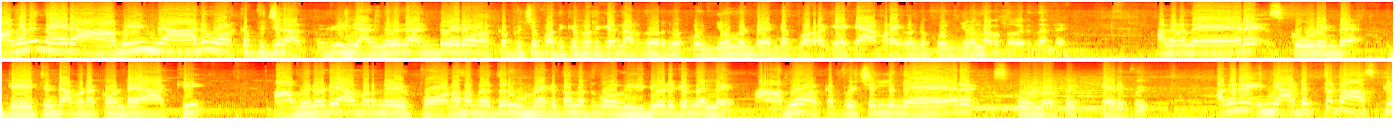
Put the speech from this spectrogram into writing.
അങ്ങനെ നേരെ ആമയും ഞാനും ഉറക്കപ്പിച്ചിലാണ്. ഞങ്ങൾ രണ്ടുപേരും ഉറക്കപ്പിച്ച് പതുക്കെ പതുക്കെ നടന്നു വരുന്നത് കുഞ്ഞും ഉണ്ട് എന്റെ പുറകെ ക്യാമറയും കൊണ്ട് കുഞ്ഞും നടന്നു വരുന്നുണ്ട്. അങ്ങനെ നേരെ സ്കൂളിന്റെ ഗേറ്റിന്റെ അവിടെ കൊണ്ടേ ആക്കി ആമിനോട് ഞാൻ പറഞ്ഞു പോണ സമയത്ത് ഒരു ഉമ്മയൊക്കെ തന്നിട്ട് പോ വീഡിയോ എടുക്കുന്നല്ലേ ആമ ഉറക്കപ്പിച്ചിൽ നേരെ സ്കൂളിലോട്ട് കയറിപ്പോയി. അങ്ങനെ ഇനി അടുത്ത ടാസ്ക്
